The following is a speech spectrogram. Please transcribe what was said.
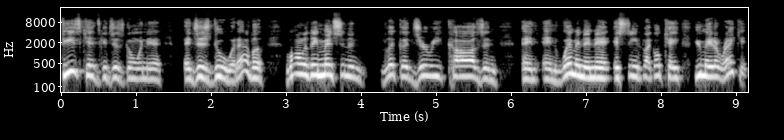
These kids could just go in there and just do whatever, as long as they mentioning liquor, jury, cars, and and and women in there. It seems like okay, you made a record.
